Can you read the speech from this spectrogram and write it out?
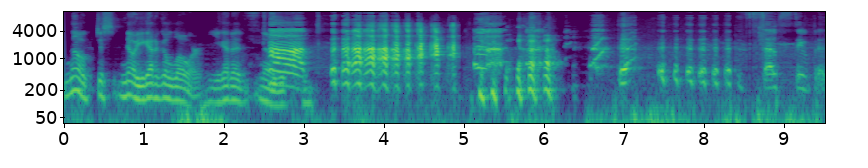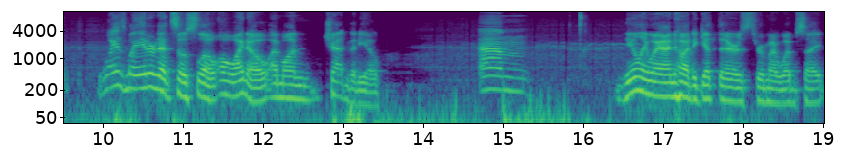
no, just no. You got to go lower. You got to no. Stop. so stupid. Why is my internet so slow? Oh, I know. I'm on chat video. Um, The only way I know how to get there is through my website,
